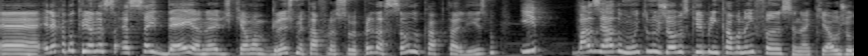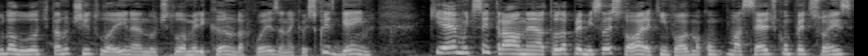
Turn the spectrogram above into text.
É, ele acabou criando essa, essa ideia, né, de que é uma grande metáfora sobre a predação do capitalismo e baseado muito nos jogos que ele brincava na infância, né, que é o jogo da Lula que tá no título aí, né, no título americano da coisa, né, que é o Squid Game, que é muito central, né, a toda a premissa da história, que envolve uma, uma série de competições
